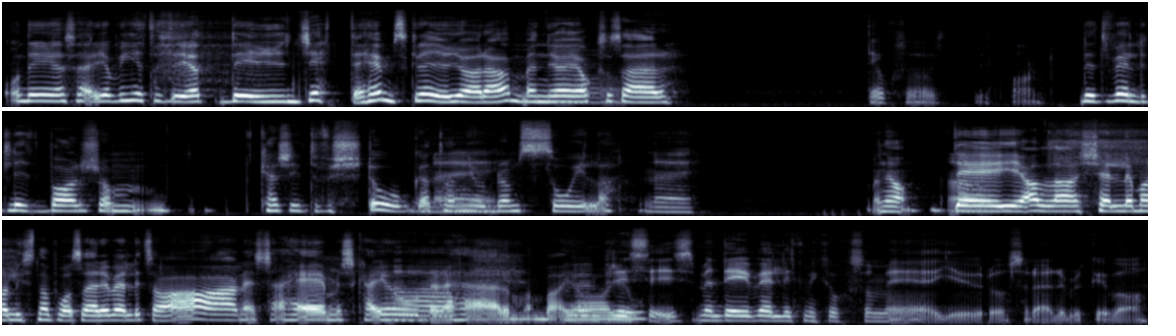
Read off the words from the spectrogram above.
Och det är så här, jag vet att det, det är ju en jättehemsk grej att göra men jag är också så här, Det är också ett barn. det är ett väldigt litet barn som kanske inte förstod att han gjorde dem så illa. Nej. Men ja, det är i alla källor man lyssnar på så är det väldigt så, ah han är så hemsk, han gjorde Ja. det här. Och man bara, ja, men jo. precis. Men det är väldigt mycket också med djur och sådär. Det brukar ju vara.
